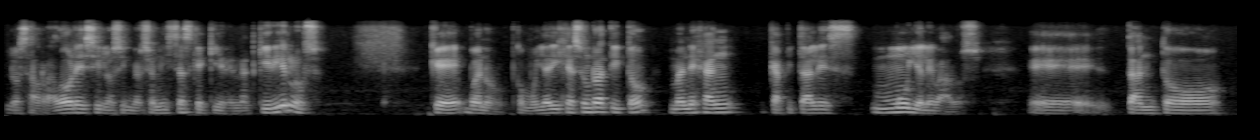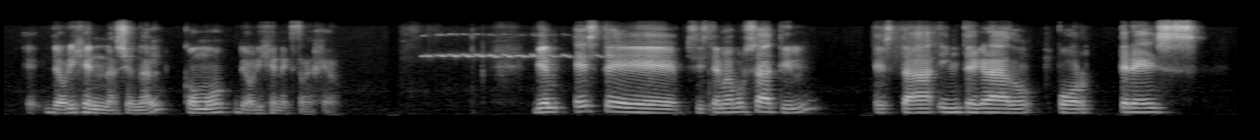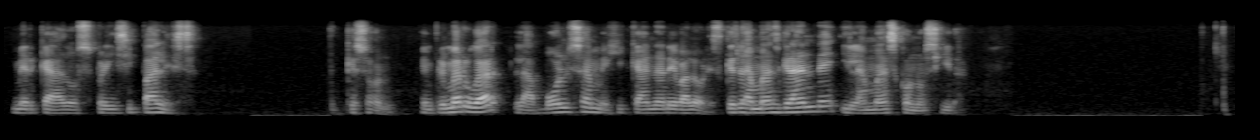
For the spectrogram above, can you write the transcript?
los ahorradores y los inversionistas que quieren adquirirlos. Que, bueno, como ya dije hace un ratito, manejan capitales muy elevados, eh, tanto de origen nacional como de origen extranjero. Bien, este sistema bursátil está integrado por tres mercados principales, que son, en primer lugar, la Bolsa Mexicana de Valores, que es la más grande y la más conocida.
